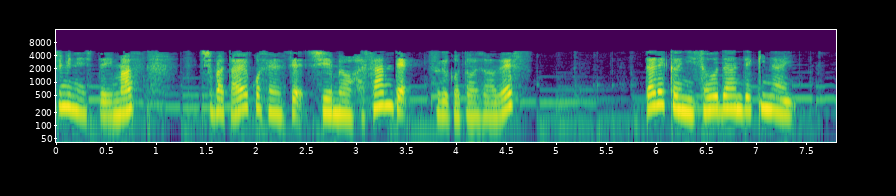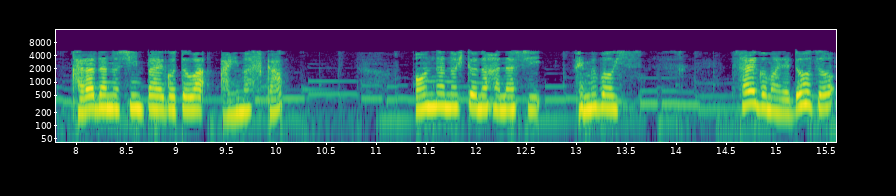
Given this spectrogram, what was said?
しみにしています。柴田彩子先生、CM を挟んですぐご登場です。誰かに相談できない体の心配事はありますか？女の人の話、フェムボイス。最後までどうぞ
